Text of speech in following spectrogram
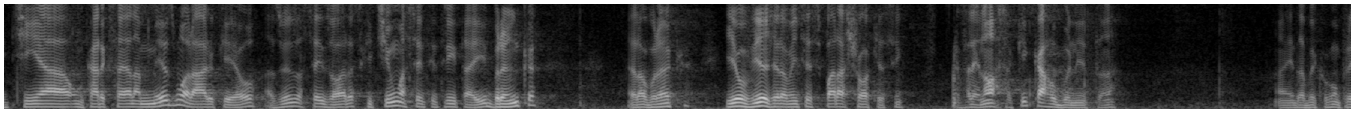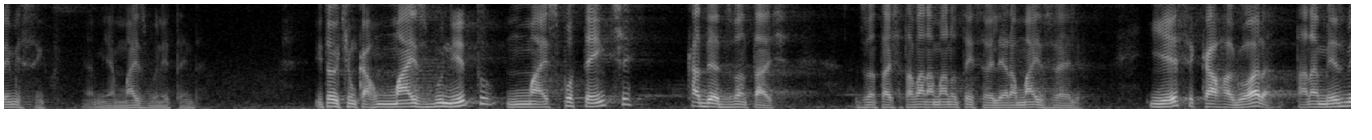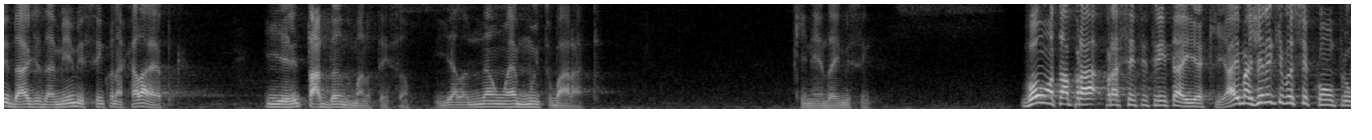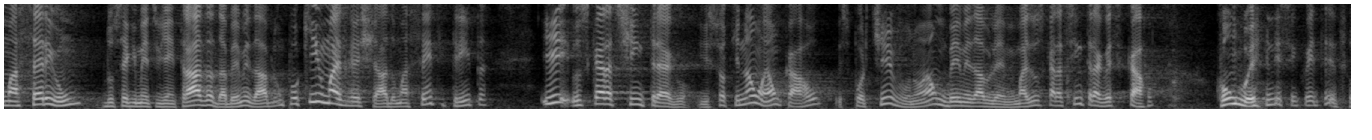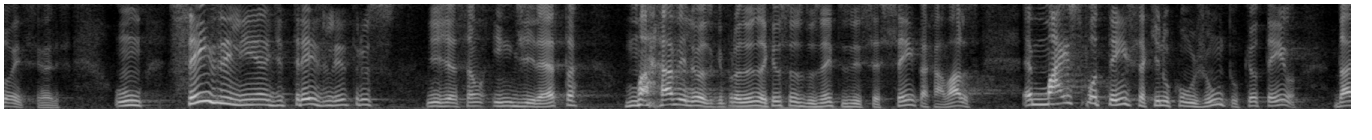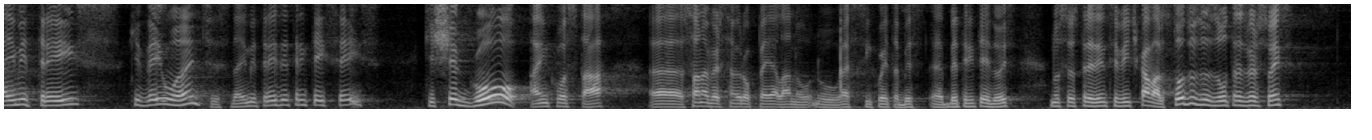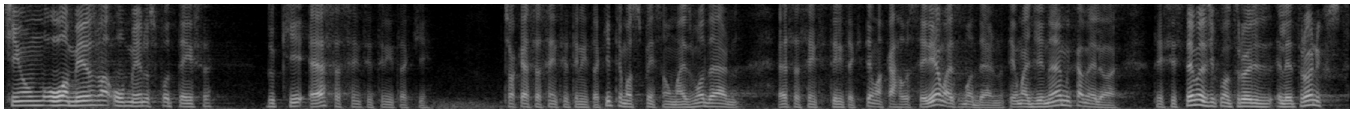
e tinha um cara que saía no mesmo horário que eu, às mesmas 6 horas, que tinha uma 130 aí, branca, era branca, e eu via geralmente esse para-choque assim. Eu falei, nossa, que carro bonito, né? Ainda bem que eu comprei M5, é a minha mais bonita ainda. Então eu tinha um carro mais bonito, mais potente, cadê a desvantagem? A desvantagem estava na manutenção, ele era mais velho. E esse carro agora está na mesma idade da minha M5 naquela época. E ele está dando manutenção. E ela não é muito barata. Que nem a da M5. Vamos montar para 130i aqui. Aí imagina que você compra uma série 1 do segmento de entrada da BMW, um pouquinho mais recheado, uma 130, e os caras te entregam. Isso aqui não é um carro esportivo, não é um BMW M, mas os caras te entregam esse carro com o N52, senhores. Um 6 em linha de 3 litros de injeção indireta, maravilhoso, que produz aqui os seus 260 cavalos. É mais potência aqui no conjunto que eu tenho da M3 que veio antes, da M3 E36, que chegou a encostar uh, só na versão europeia, lá no, no S50 B, uh, B32, nos seus 320 cavalos. Todas as outras versões tinham ou a mesma ou menos potência do que essa 130 aqui. Só que essa 130 aqui tem uma suspensão mais moderna, essa 130 aqui tem uma carroceria mais moderna, tem uma dinâmica melhor, tem sistemas de controles eletrônicos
